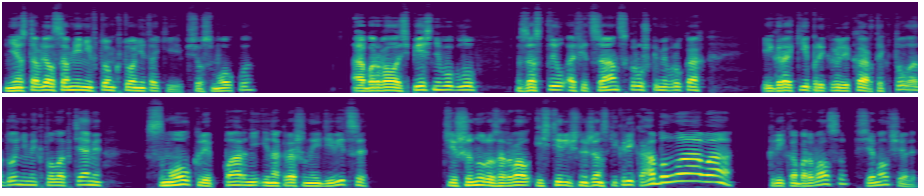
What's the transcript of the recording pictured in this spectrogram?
не оставлял сомнений в том, кто они такие. Все смолкло. Оборвалась песня в углу, застыл официант с кружками в руках. Игроки прикрыли карты кто ладонями, кто локтями — Смолкли парни и накрашенные девицы. Тишину разорвал истеричный женский крик «Облава!». Крик оборвался, все молчали.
